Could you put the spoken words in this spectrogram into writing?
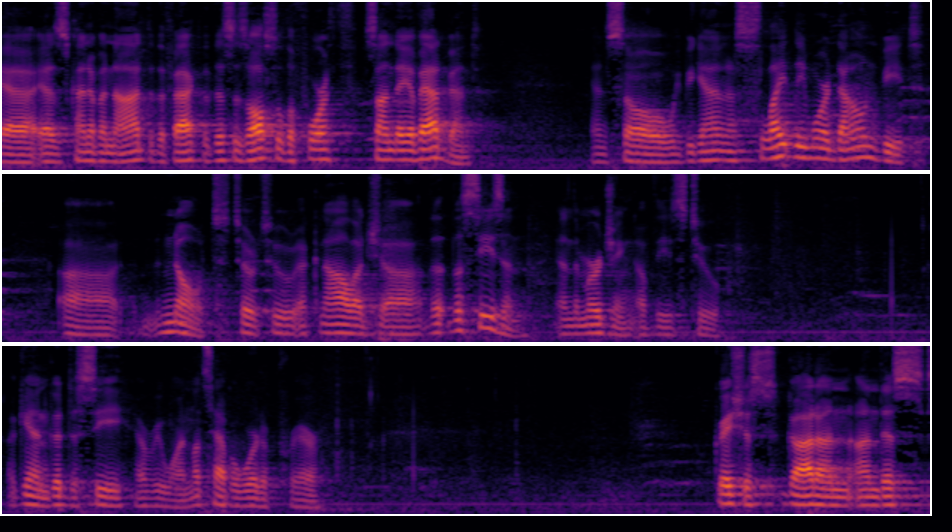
uh, as kind of a nod to the fact that this is also the fourth Sunday of Advent, and so we began a slightly more downbeat uh, note to to acknowledge uh, the the season and the merging of these two. Again, good to see everyone. Let's have a word of prayer. Gracious God, on, on this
